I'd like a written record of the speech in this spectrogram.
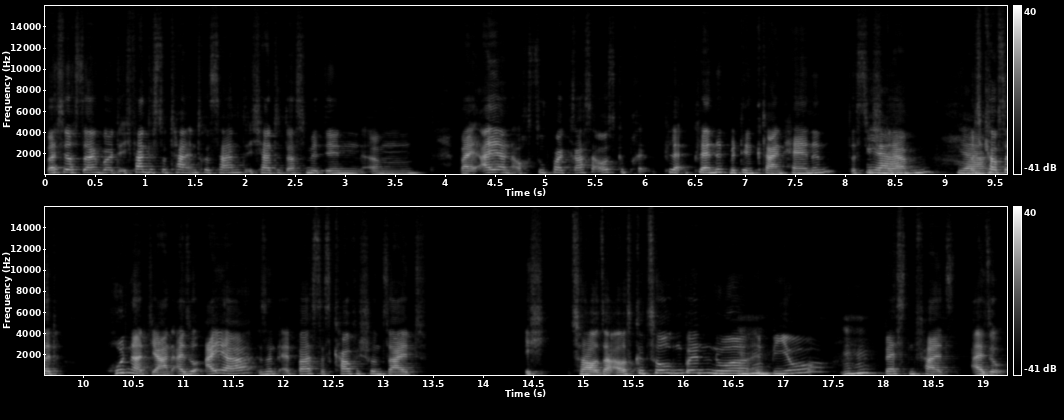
was ich auch sagen wollte, ich fand es total interessant. Ich hatte das mit den ähm, bei Eiern auch super krass ausgeblendet mit den kleinen Hähnen, dass die Ja. sterben. ja. Und ich kaufe seit 100 Jahren. Also Eier sind etwas, das kaufe ich schon seit ich zu Hause ausgezogen bin, nur Mhm. in Bio. mhm. Bestenfalls, also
